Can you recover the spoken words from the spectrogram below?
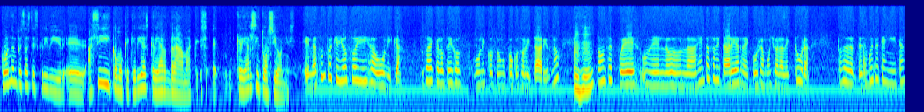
¿cuándo empezaste a escribir eh, así como que querías crear drama, eh, crear situaciones? El asunto es que yo soy hija única. Tú sabes que los hijos únicos son un poco solitarios, ¿no? Entonces, pues, un- lo- la gente solitaria recurre mucho a la lectura. Entonces, desde muy pequeñita,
